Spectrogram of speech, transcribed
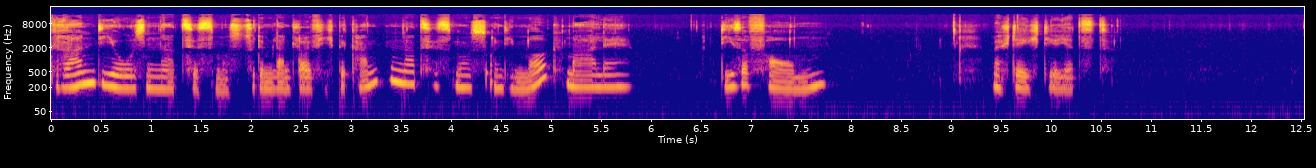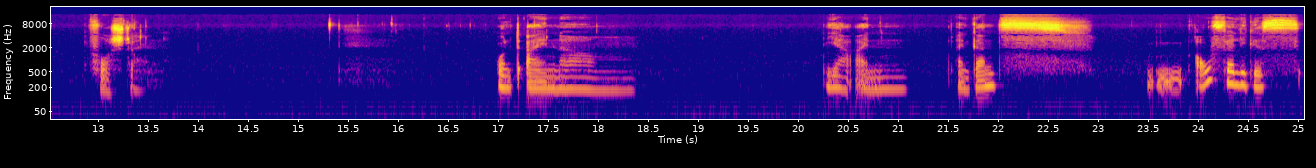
grandiosen Narzissmus, zu dem landläufig bekannten Narzissmus und die Merkmale dieser Form möchte ich dir jetzt vorstellen. Und ein, ähm, ja, ein, ein ganz auffälliges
